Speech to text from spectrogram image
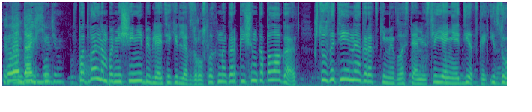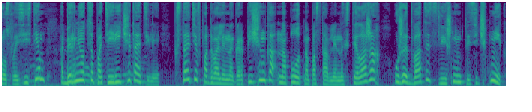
Голодать будем. В подвальном помещении библиотеки для взрослых на Горпищенко полагают, что затеянное городскими властями слияние детской и взрослой систем обернется потерей читателей. Кстати, в подвале на Горпищенко на плотно поставленных стеллажах уже 20 с лишним тысяч книг.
